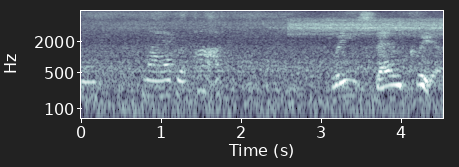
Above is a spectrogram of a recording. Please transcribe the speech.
This Niagara Park. Please stand clear.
